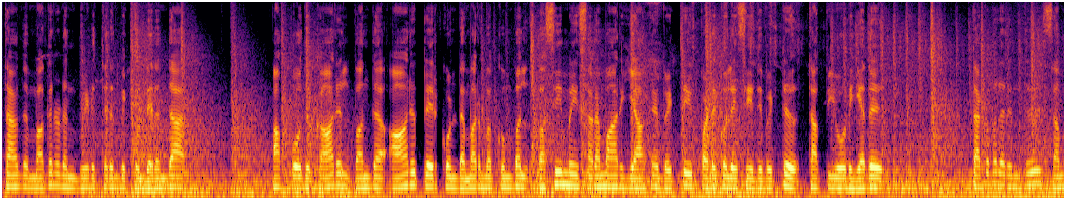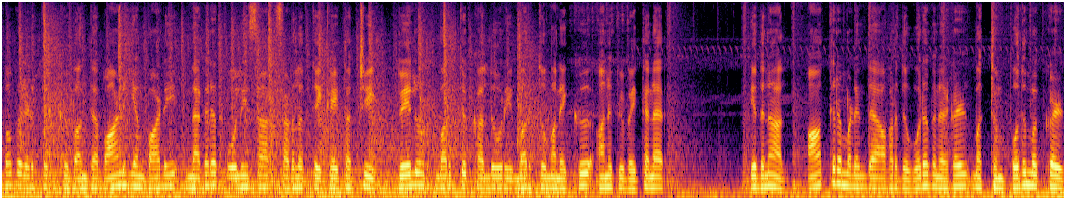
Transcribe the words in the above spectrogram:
தனது மகனுடன் வீடு திரும்பிக் கொண்டிருந்தார். அப்போது காரில் வந்த ஆறு பேர் கொண்ட மர்ம கும்பல் வசீமை சரமாரியாக வெட்டி படுகொலை செய்துவிட்டு தப்பியோடியது. தகவலறிந்து சம்பவ இடத்திற்கு வந்த வாணியம்பாடி நகர போலீசார் சடலத்தை கைப்பற்றி வேலூர் மருத்துவக் கல்லூரி மருத்துவமனைக்கு அனுப்பி வைத்தனர். இதனால் ஆத்திரமடைந்த அவரது உறவினர்கள் மற்றும் பொதுமக்கள்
